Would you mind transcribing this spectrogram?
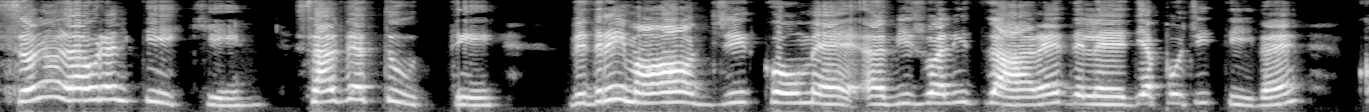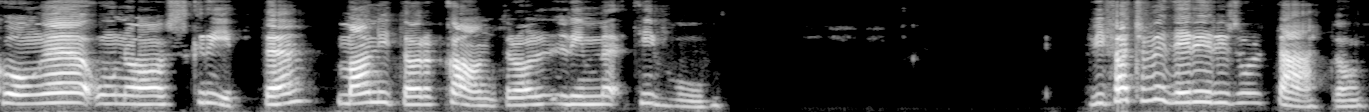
Sono Laura Antichi, salve a tutti. Vedremo oggi come eh, visualizzare delle diapositive con eh, uno script Monitor Control Lim TV. Vi faccio vedere il risultato.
